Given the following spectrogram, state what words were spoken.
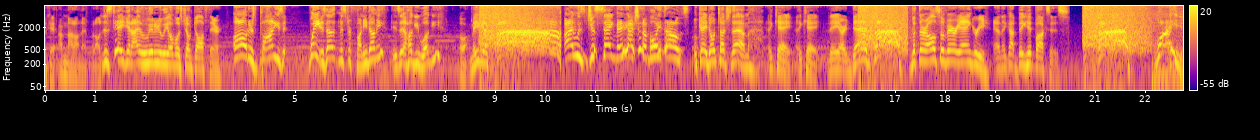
Okay, I'm not on it, but I'll just take it. I literally almost jumped off there. Oh, there's bodies. Wait, is that Mr. Funny Dummy? Is it Huggy Wuggy? Oh, maybe I. Ah! I was just saying maybe I should avoid those. Okay, don't touch them. Okay, okay. They are dead. Ah! But they're also very angry. And they got big hitboxes. Ah! Why?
